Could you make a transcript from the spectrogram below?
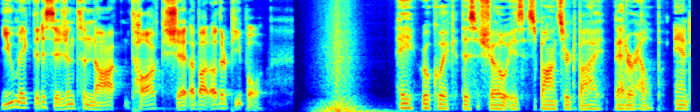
you make the decision to not talk shit about other people. Hey, real quick, this show is sponsored by BetterHelp. And,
